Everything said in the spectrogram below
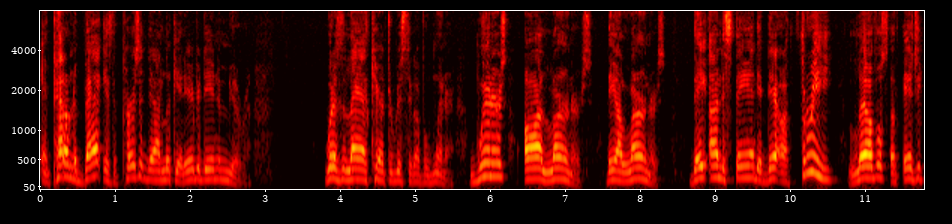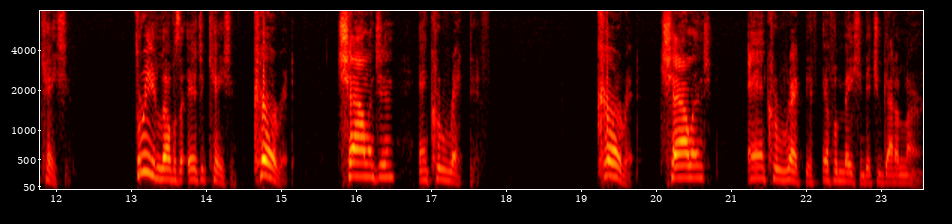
and pat on the back is the person that I look at every day in the mirror. What is the last characteristic of a winner? Winners are learners. They are learners. They understand that there are three levels of education. Three levels of education current, challenging, and corrective current, challenge, and corrective information that you got to learn.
